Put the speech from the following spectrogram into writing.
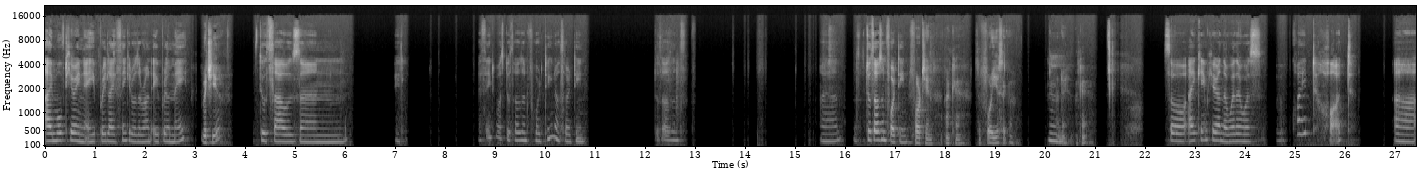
I moved here in April. I think it was around April, May. Which year? Two thousand. I think it was 2014 or 13. 2000. Uh, 2014. 14. Okay, so four years ago. Mm. Okay. So I came here and the weather was quite hot. Uh,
